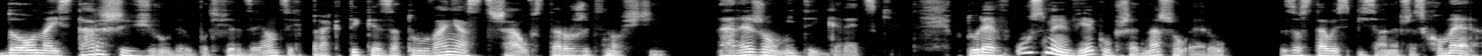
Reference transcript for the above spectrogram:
Do najstarszych źródeł potwierdzających praktykę zatruwania strzał w starożytności należą mity greckie, które w VIII wieku przed naszą erą zostały spisane przez Homera.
